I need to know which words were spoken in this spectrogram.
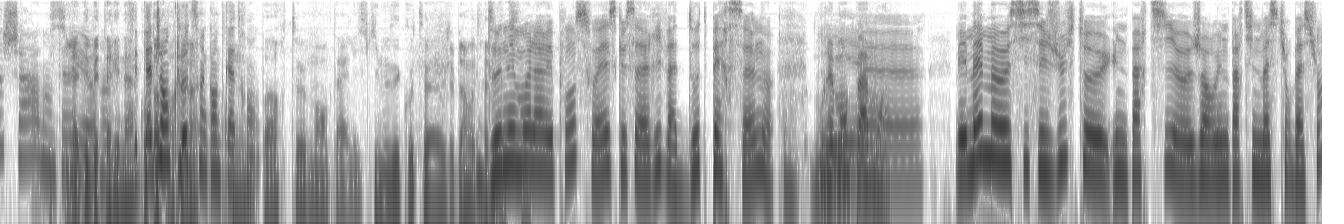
un chat à S'il y a des hein. vétérinaires C'est peut-être Jean-Claude, 54 ans. comportementalistes qui nous écoutent, euh, j'ai bien votre avis Donnez-moi la réponse. Ouais, est-ce que ça arrive à d'autres personnes? Vraiment Mais, pas, moi. Mais même euh, si c'est juste euh, une partie, euh, genre une partie de masturbation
